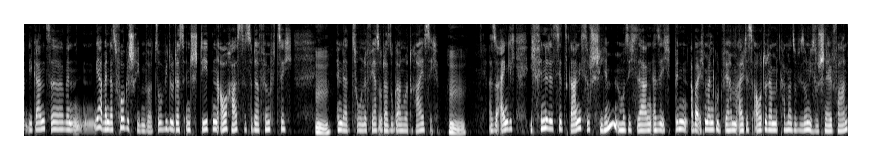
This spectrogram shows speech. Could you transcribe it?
die ganze, wenn, ja, wenn das vorgeschrieben wird, so wie du das in Städten auch hast, dass du da 50 mhm. in der Zone fährst oder sogar nur 30. Mhm. Also eigentlich, ich finde das jetzt gar nicht so schlimm, muss ich sagen. Also ich bin, aber ich meine, gut, wir haben ein altes Auto, damit kann man sowieso nicht so schnell fahren.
